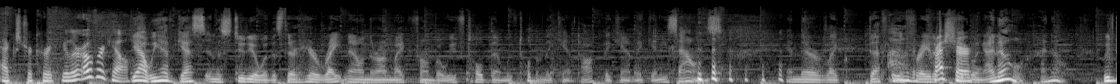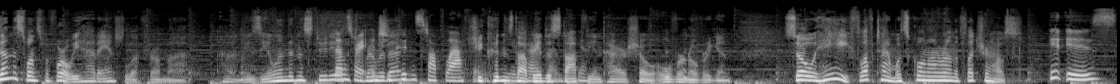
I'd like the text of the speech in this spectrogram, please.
extracurricular overkill. Yeah, we have guests in the studio with us. They're here right now and they're on microphone, but we've told them we've told them they can't talk, they can't make any sounds, and they're like deathly Oh, afraid of giggling. I know, I know. We've done this once before. We had Angela from uh, uh, New Zealand in the studio. That's right. And she that? couldn't stop laughing. She couldn't stop. We had to entire stop time. the entire show over and over again. So, hey, fluff time. What's going on around the Fletcher house? It is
